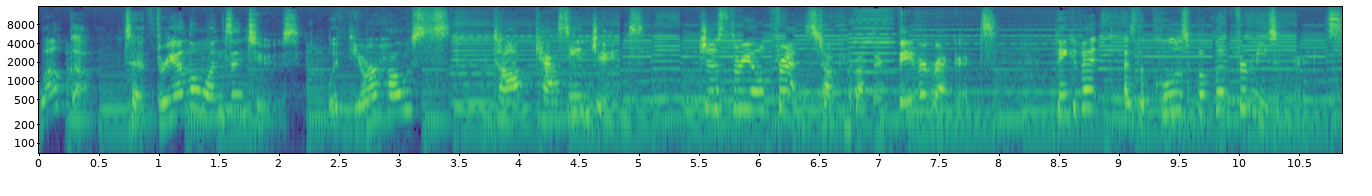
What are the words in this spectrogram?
Welcome to Three on the Ones and Twos with your hosts, Tom, Cassie, and James. Just three old friends talking about their favorite records. Think of it as the coolest book club for music nerds.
